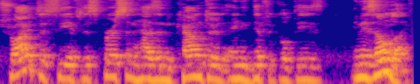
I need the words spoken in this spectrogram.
try to see if this person has encountered any difficulties in his own life.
